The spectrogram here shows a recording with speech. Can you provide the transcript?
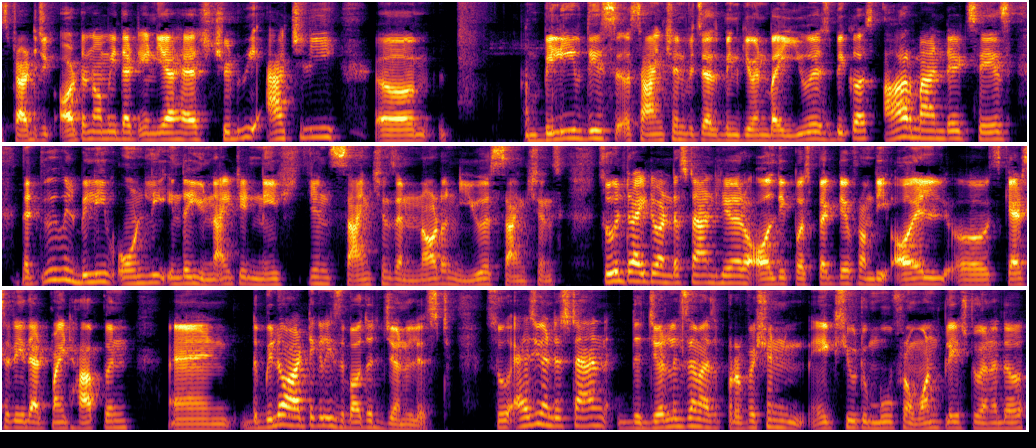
strategic autonomy that India has. Should we actually um, believe this uh, sanction which has been given by us because our mandate says that we will believe only in the united nations sanctions and not on us sanctions. So we'll try to understand here all the perspective from the oil uh, scarcity that might happen. And the below article is about the journalist. So as you understand the journalism as a profession makes you to move from one place to another.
